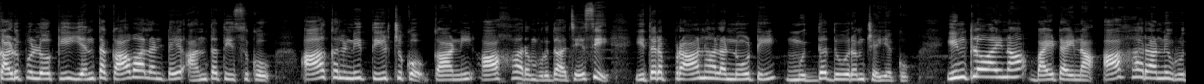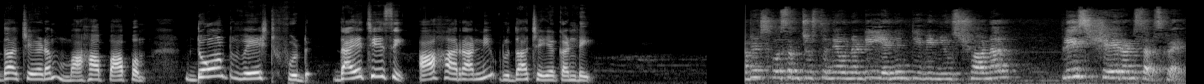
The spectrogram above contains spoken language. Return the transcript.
కడుపులోకి ఎంత కావాలంటే అంత తీసుకో. ఆకలిని తీర్చుకో కానీ ఆహారం వృధా చేసి ఇతర ప్రాణాల నోటి ముద్ద దూరం చెయ్యకు. ఇంట్లో అయినా బయట అయినా ఆహారాన్ని వృధా చేయడం మహాపాపం డోంట్ వేస్ట్ ఫుడ్. దయచేసి ఆహారాన్ని వృధా చేయకండి. అప్డేట్స్ కోసం చూస్తూనే ఉండండి. NN TV news channel. Please share and subscribe.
